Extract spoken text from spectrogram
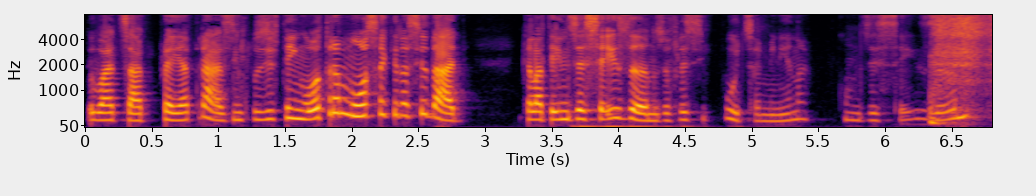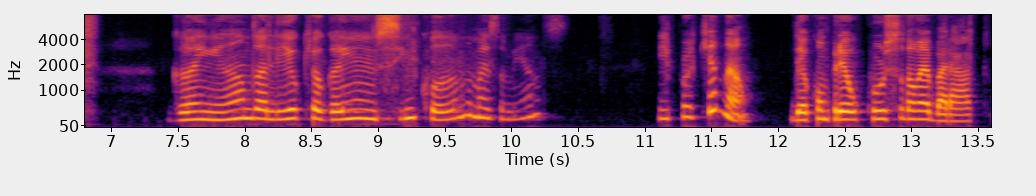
do WhatsApp pra ir atrás. Inclusive, tem outra moça aqui da cidade, que ela tem 16 anos. Eu falei assim, putz, a menina com 16 anos, ganhando ali o que eu ganho em 5 anos, mais ou menos. E por que não? Eu comprei o curso, não é barato.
